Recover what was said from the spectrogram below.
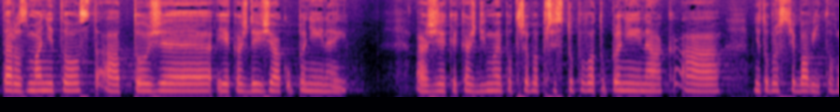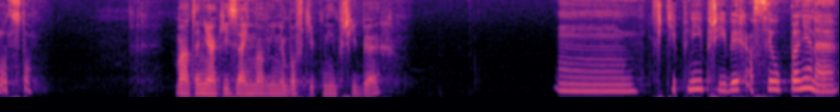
Ta rozmanitost a to, že je každý žák úplně jiný a že ke každému je potřeba přistupovat úplně jinak a mě to prostě baví tohleto. Máte nějaký zajímavý nebo vtipný příběh? Mm, vtipný příběh asi úplně ne.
